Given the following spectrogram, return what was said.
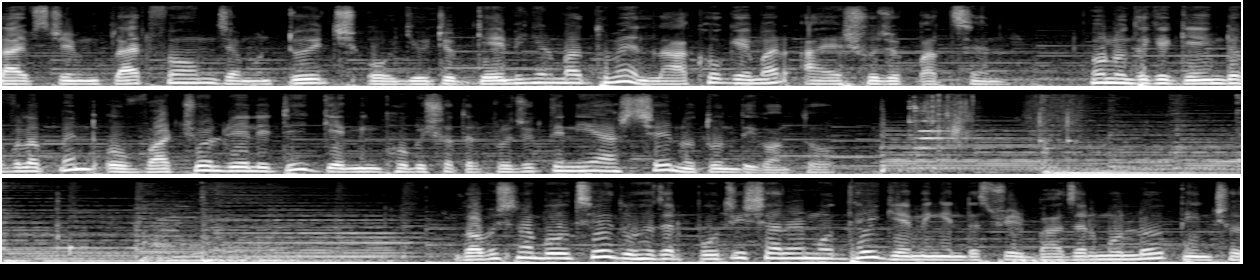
লাইভ স্ট্রিমিং প্ল্যাটফর্ম যেমন টুইচ ও ইউটিউব গেমিংয়ের মাধ্যমে লাখো গেমার আয়ের সুযোগ পাচ্ছেন। অন্যদিকে গেম ডেভেলপমেন্ট ও ভার্চুয়াল রিয়েলিটি গেমিং ভবিষ্যতের প্রযুক্তি নিয়ে আসছে নতুন দিগন্ত। গবেষণা বলছে দু হাজার পঁচিশ সালের মধ্যেই গেমিং ইন্ডাস্ট্রির বাজার মূল্য তিনশো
